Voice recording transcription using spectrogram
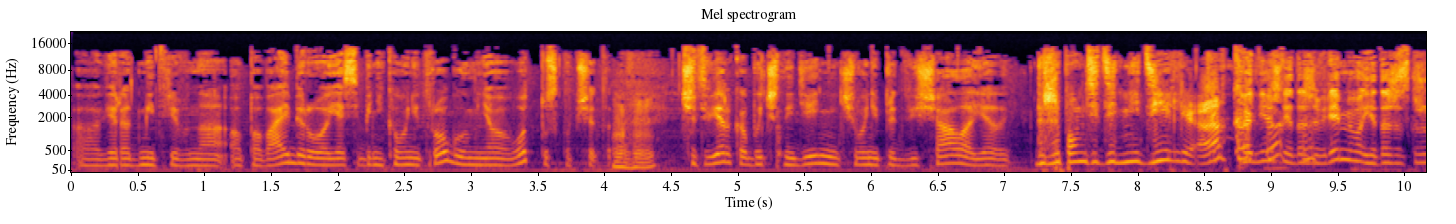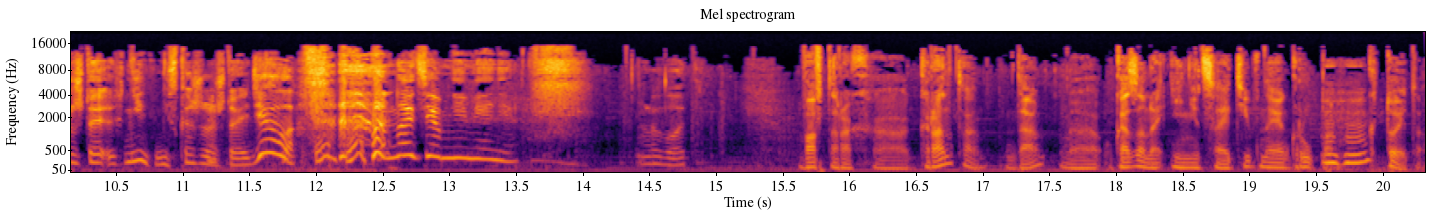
э, Вера Дмитриевна э, по Вайберу. а Я себе никого не трогаю, у меня отпуск вообще-то. Угу. Четверг, обычный день, ничего не предвещало. Я Даже помните день недели, а? Конечно, я даже время, я даже скажу, что я, не, не скажу, что я делала, но тем не менее. Вот. В авторах э, гранта, да, э, указана инициативная группа. Кто это?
